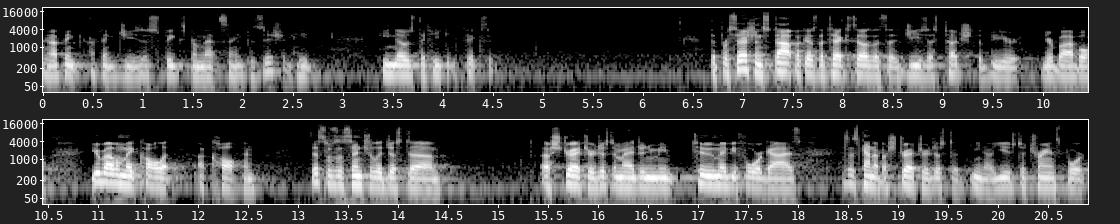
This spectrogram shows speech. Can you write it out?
And I think I think Jesus speaks from that same position. He he knows that he can fix it. The procession stopped because the text tells us that Jesus touched the bier. Your Bible, your Bible may call it a coffin. This was essentially just a, a stretcher. Just imagine, you mean two, maybe four guys. This is kind of a stretcher, just to you know, used to transport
